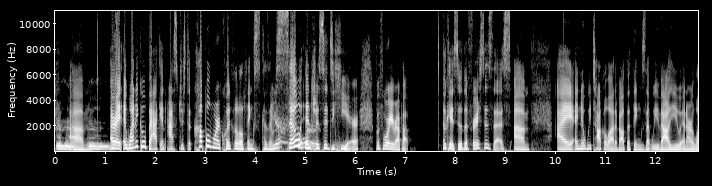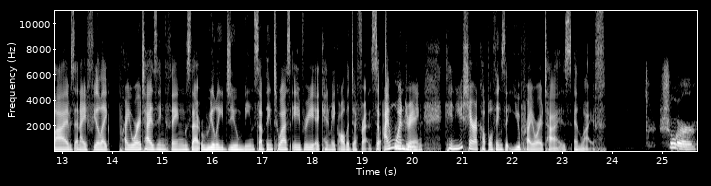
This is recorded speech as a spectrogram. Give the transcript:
mm-hmm, um, mm-hmm. All right, I want to go back and ask just a couple more quick little things because I'm yeah, so sure. interested to hear before we wrap up. Okay, so the first is this. Um, I, I know we talk a lot about the things that we value in our lives, and I feel like prioritizing things that really do mean something to us, Avery, it can make all the difference. So I'm mm-hmm. wondering, mm-hmm. can you share a couple things that you prioritize in life? Sure.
